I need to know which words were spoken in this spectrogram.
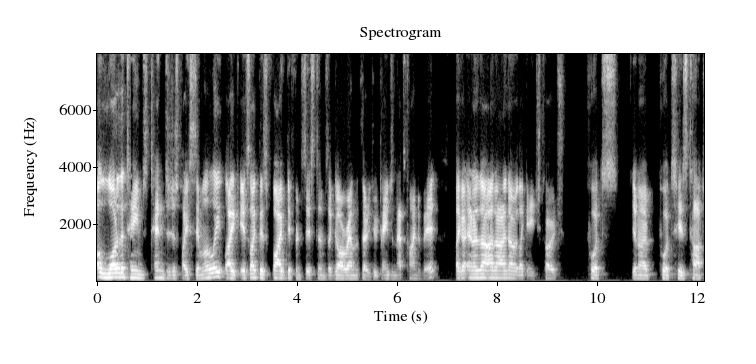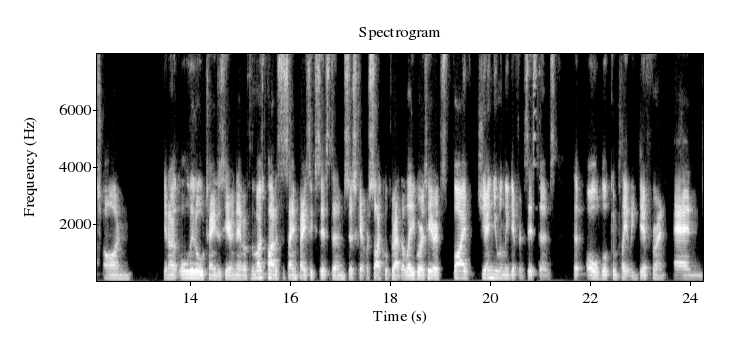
a lot of the teams tend to just play similarly. Like it's like there's five different systems that go around the 32 teams, and that's kind of it. Like, and I know, I know like each coach puts you know puts his touch on you know, little changes here and there, but for the most part, it's the same basic systems just get recycled throughout the league. Whereas here, it's five genuinely different systems that all look completely different, and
